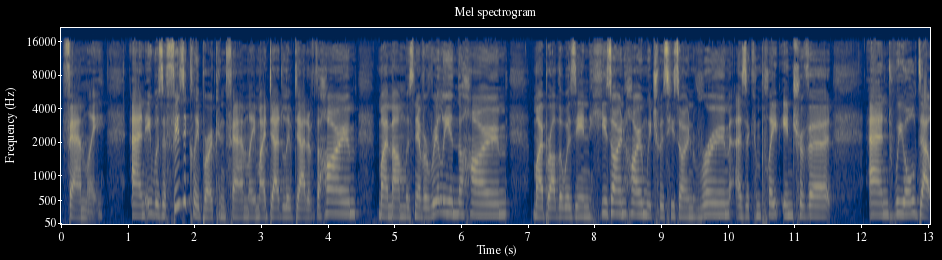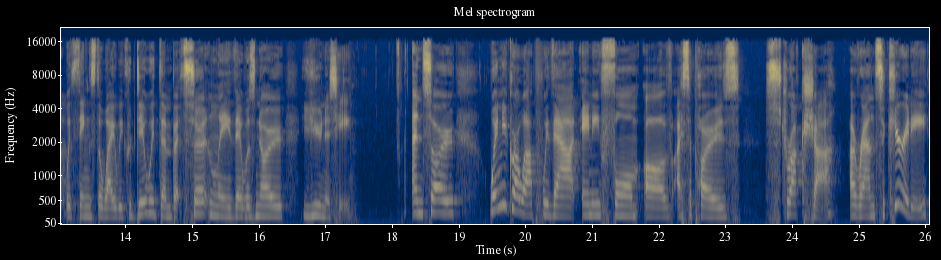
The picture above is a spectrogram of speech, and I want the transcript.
family. And it was a physically broken family. My dad lived out of the home. My mum was never really in the home. My brother was in his own home, which was his own room, as a complete introvert. And we all dealt with things the way we could deal with them, but certainly there was no unity. And so when you grow up without any form of, I suppose, structure around security,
